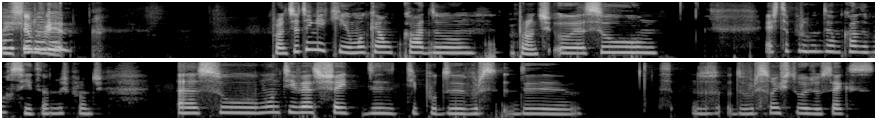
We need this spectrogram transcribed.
deixa-me ver. Pronto, eu tenho aqui uma que é um bocado. Pronto, uh, se o... Esta pergunta é um bocado aborrecida, mas pronto. Uh, se o mundo tivesse cheio de tipo de, vers- de, de versões tuas do sexo,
